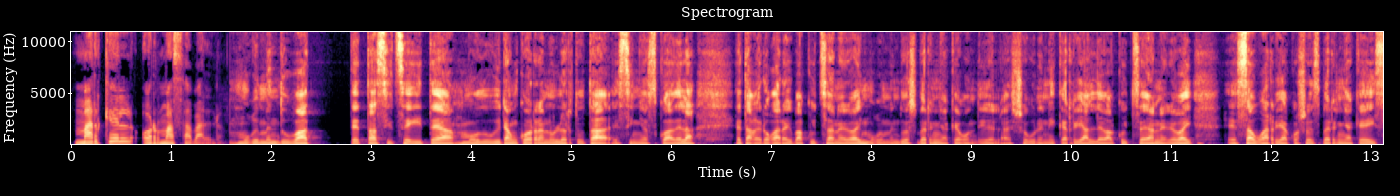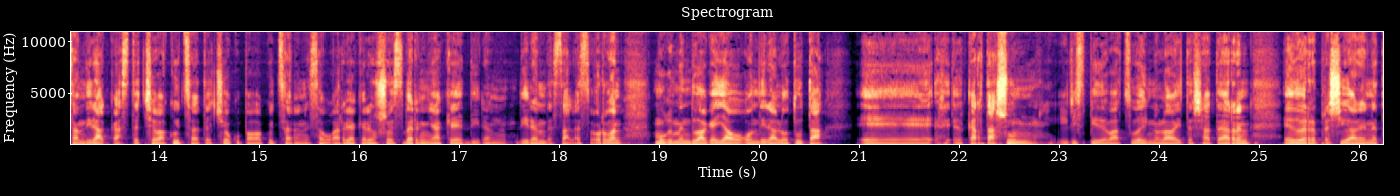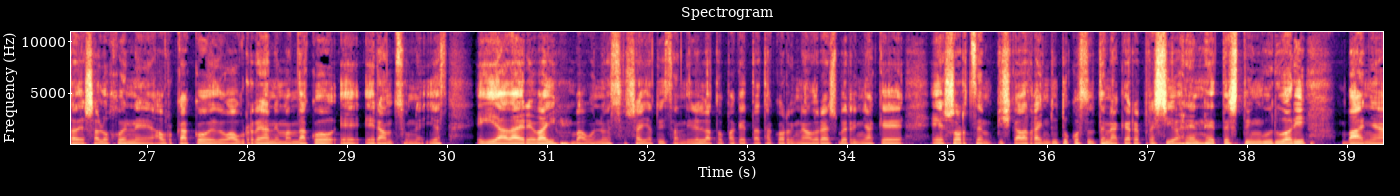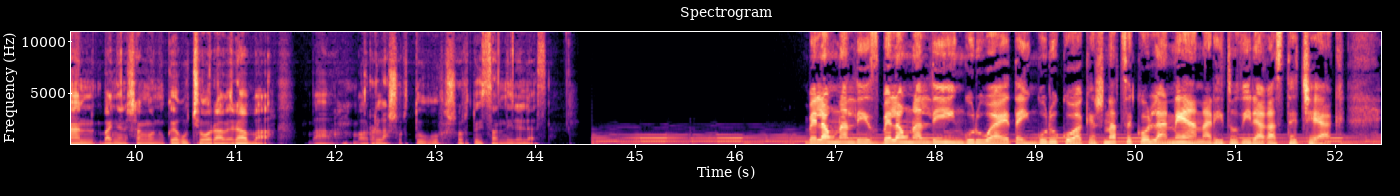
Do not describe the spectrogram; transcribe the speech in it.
Markel Ormazabal. Mugimendu bat eta hitz egitea modu iraunkorrean ulertuta ezinezkoa dela eta gero garai bakoitzan ere bai mugimendu ezberdinak egon direla eh? segurenik herrialde bakoitzean ere bai ezaugarriak oso ezberdinak izan dira gaztetxe bakoitza eta etxe okupa bakoitzaren ezaugarriak ere oso ezberdinak diren diren bezala ez orduan mugimenduak gehiago egon dira lotuta e, elkartasun irizpide batzuei nola baita esatearen, edo errepresioaren eta desalojoen e, aurkako edo aurrean emandako e, erantzunei, ez? Egia da ere bai, ba, bueno, ez, saiatu izan direla, topaketa eta koordinadora ezberdinak e, e, sortzen pixka bat gaindutuko zutenak errepresioaren e, testu inguru hori, baina, baina esango nuke gutxo gora bera, ba, ba, ba horrela sortu, sortu izan direla, ez? Belaunaldiz belaunaldi ingurua eta ingurukoak esnatzeko lanean aritu dira gaztetxeak,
